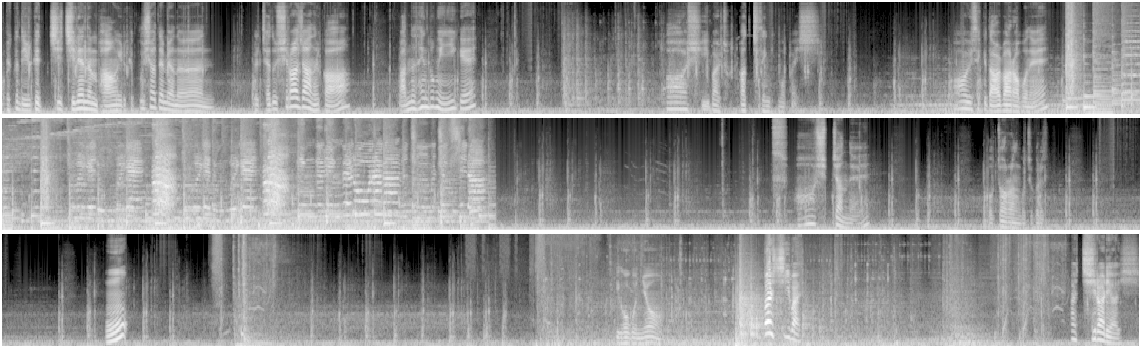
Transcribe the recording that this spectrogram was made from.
야, 근데 이렇게 지, 지내는 방 이렇게 부셔야 되면은 쟤도 싫어하지 않을까? 맞는 행동이니 이게? 아 씨발 족같이 생긴 거 봐, 씨. 아, 이 새끼 날 바라보네. 둥글게 둥글게 둥글게 둥글게 쉽지 않네. 어쩌라는 거지, 그래서. 어? 이거군요. 아, 씨발. 아, 지랄이야, 씨.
